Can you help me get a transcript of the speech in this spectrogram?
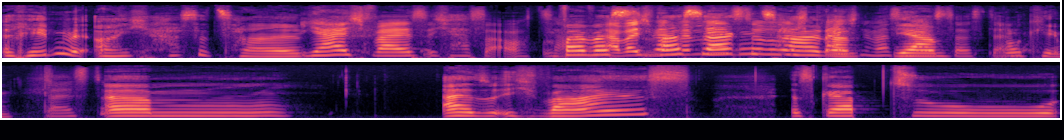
Reden wir, oh, ich hasse Zahlen. Ja, ich weiß, ich hasse auch Zahlen. Weil was, Aber ich meine, was wenn wir Zahlen sprechen, was ja, heißt das denn? Okay. Weißt du? Ähm, also ich weiß, es gab zu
